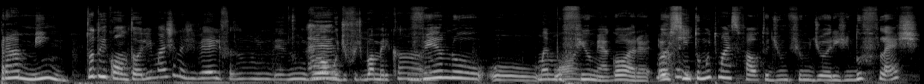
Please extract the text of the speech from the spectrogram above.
pra mim, Tudo que contou ali, imagina de ver ele fazendo um, um jogo de futebol americano. vendo o, o filme agora, eu Mas- sinto muito mais falta de um filme de origem do Flash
